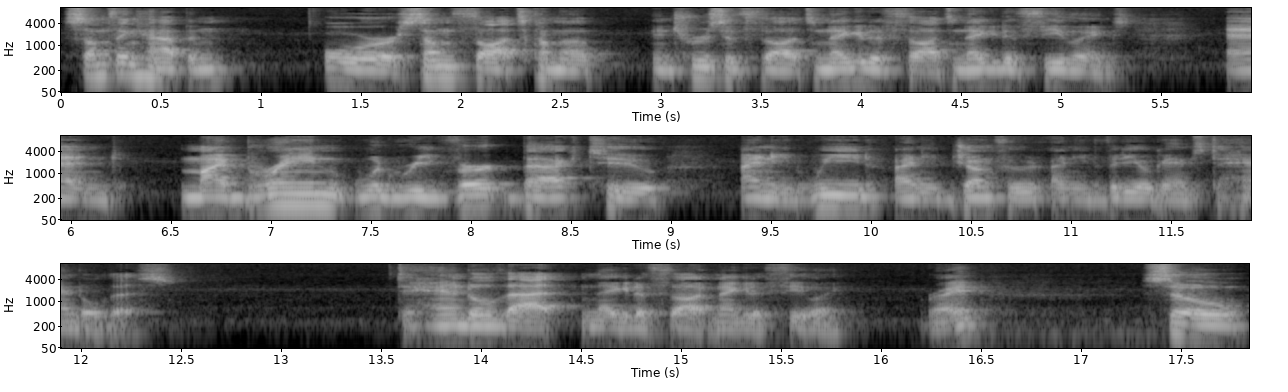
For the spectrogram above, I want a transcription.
something happen or some thoughts come up, intrusive thoughts, negative thoughts, negative feelings, and my brain would revert back to I need weed, I need junk food, I need video games to handle this. To handle that negative thought, negative feeling, right? So,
